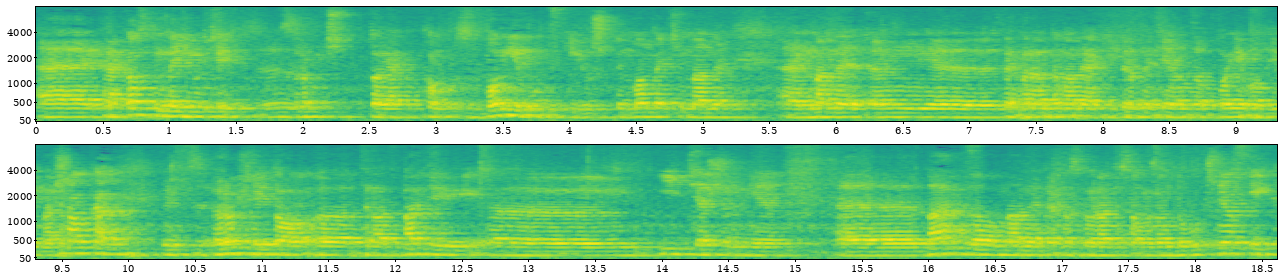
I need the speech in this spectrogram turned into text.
e, krakowskim. Będziemy chcieli e, zrobić to jako konkurs wojewódzki. Już w tym momencie mamy, e, mamy e, zagwarantowane jakieś drobne pieniądze od wojewody i marszałka, więc rośnie to e, coraz bardziej i cieszy mnie bardzo. Mamy Krakowską Radę Samorządu Uczniowskich,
